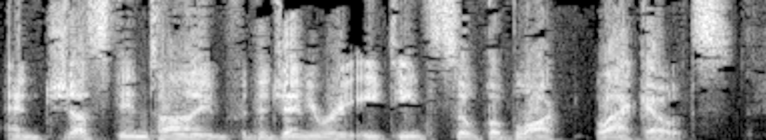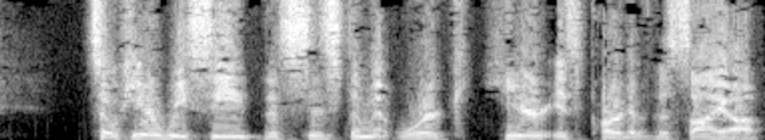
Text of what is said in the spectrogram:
and just in time for the January 18th SOPA block blackouts. So here we see the system at work. Here is part of the PSYOP.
